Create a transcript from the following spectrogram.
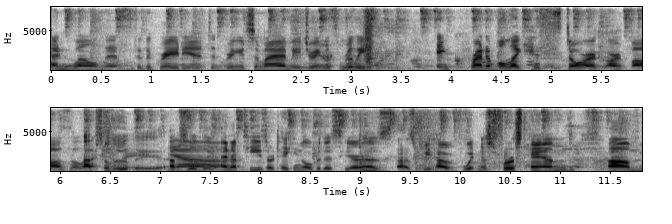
and wellness to the gradient and bring it to Miami during this really incredible, like historic Art Basel. actually. Absolutely, absolutely. Yeah. NFTs are taking over this year, as as we have witnessed firsthand. Um,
